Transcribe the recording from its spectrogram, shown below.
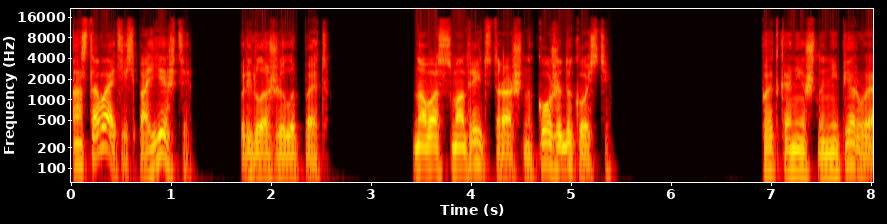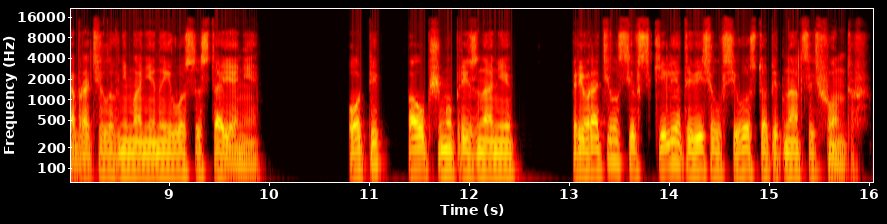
«Оставайтесь, поешьте», — предложила Пэт. «На вас смотреть страшно, кожа до кости». Пэт, конечно, не первая обратила внимание на его состояние. Оппи, по общему признанию, превратился в скелет и весил всего 115 фунтов.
